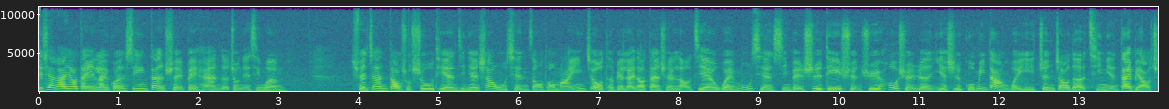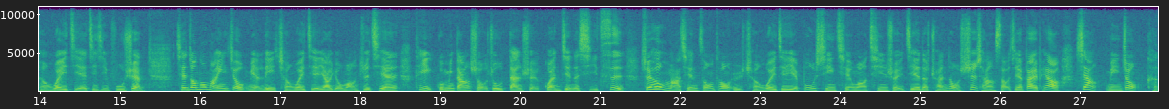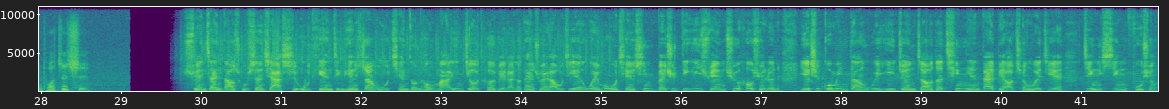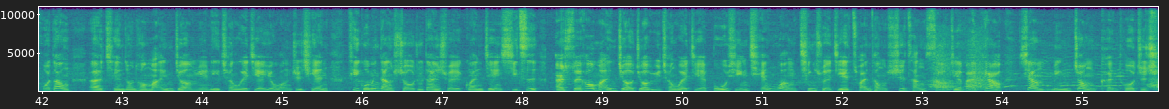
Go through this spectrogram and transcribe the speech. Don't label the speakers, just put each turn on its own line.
接下来要带您来关心淡水北海岸的重点新闻。选战倒数十五天，今天上午前总统马英九特别来到淡水老街，为目前新北市第一选区候选人，也是国民党唯一征召的青年代表陈伟杰进行辅选。前总统马英九勉励陈伟杰要勇往直前，替国民党守住淡水关键的席次。随后，马前总统与陈伟杰也步行前往清水街的传统市场扫街拜票，向民众恳托支持。
选战倒数剩下十五天，今天上午，前总统马英九特别来到淡水老街，为目前新北市第一选区候选人，也是国民党唯一征召的青年代表陈伟杰进行辅选活动。而前总统马英九勉励陈伟杰勇往直前，替国民党守住淡水关键席次。而随后，马英九就与陈伟杰步行前往清水街传统市场扫街拜票，向民众恳托支持。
